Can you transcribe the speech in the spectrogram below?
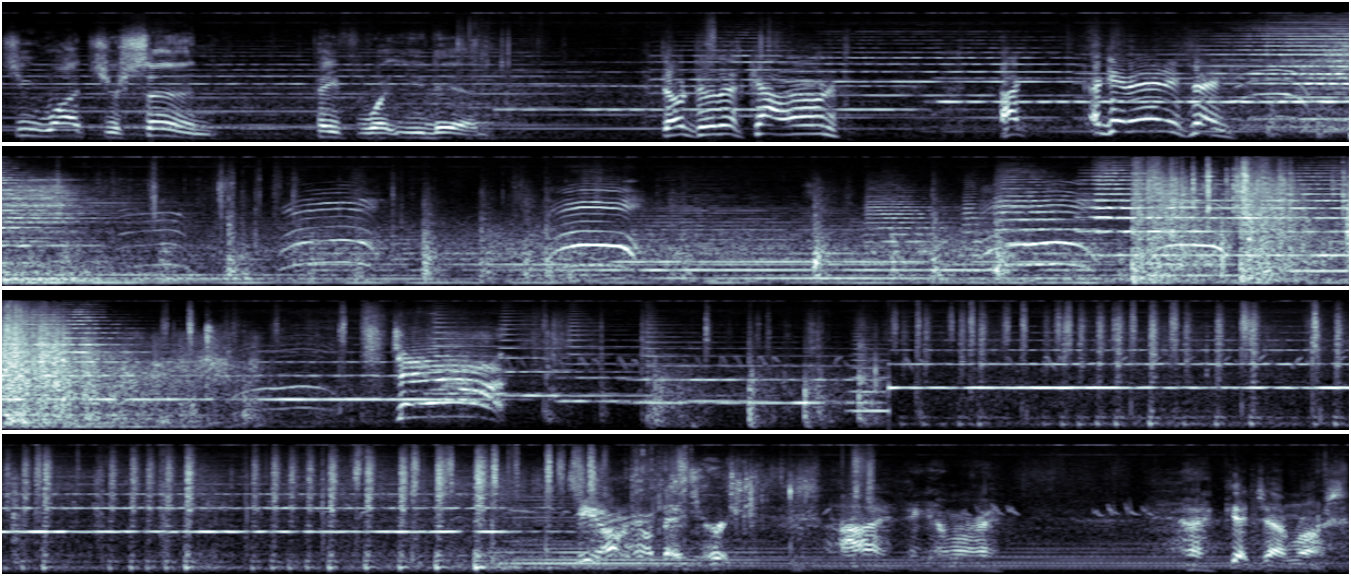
I'm let you watch your son pay for what you did. Don't do this, Calhoun. I, I get anything. Hey, how, how bad's you hurt? I think I'm all right. Get John Ross.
